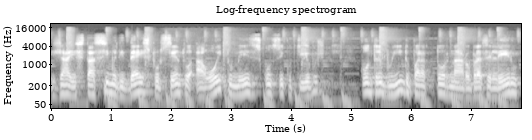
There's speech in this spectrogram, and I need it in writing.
já está acima de 10% há oito meses consecutivos, contribuindo para tornar o brasileiro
